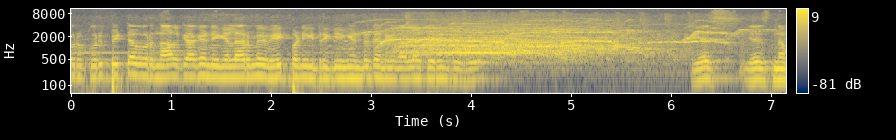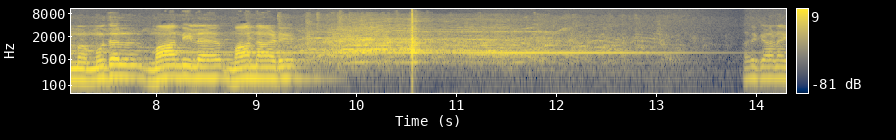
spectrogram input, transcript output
ஒரு குறிப்பிட்ட ஒரு நாளுக்காக நீங்கள் எல்லாருமே வெயிட் பண்ணிக்கிட்டு இருக்கீங்கன்றது எனக்கு நல்லா தெரிஞ்சது. எஸ் எஸ் நம்ம முதல் மாநில மாநாடு. அதுக்கான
